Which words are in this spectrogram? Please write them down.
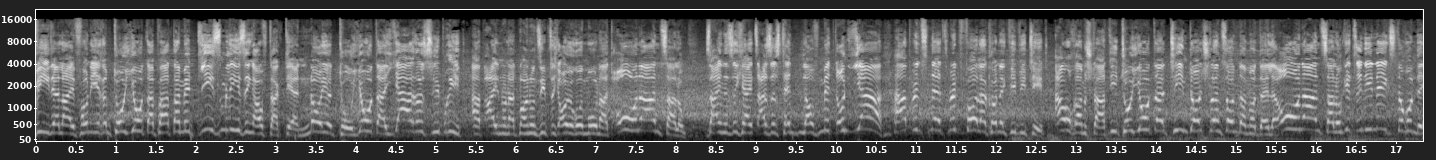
Wieder live von Ihrem Toyota-Partner mit diesem Leasing-Auftakt. Der neue Toyota Jahreshybrid. Ab 179 Euro im Monat. Ohne Anzahlung. Seine Sicherheitsassistenten laufen mit. Und ja, ab ins Netz mit voller Konnektivität. Auch am Start die Toyota Team Deutschland Sondermodelle. Ohne Anzahlung geht's in die nächste Runde.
